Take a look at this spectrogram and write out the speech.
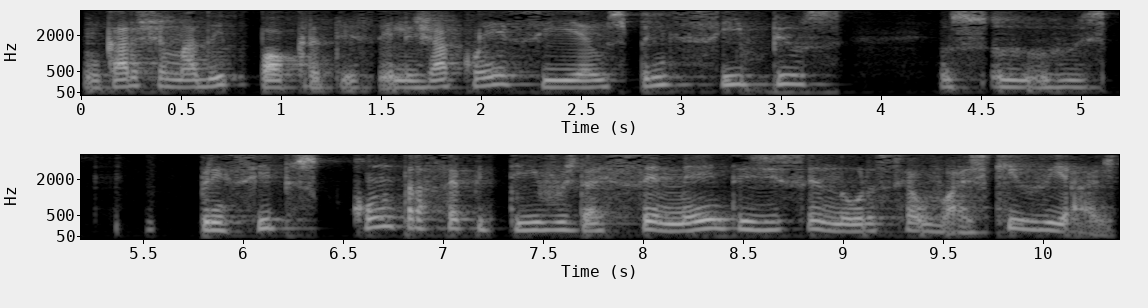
Um cara chamado Hipócrates, ele já conhecia os princípios, os, os princípios contraceptivos das sementes de cenoura selvagem. Que viagem!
